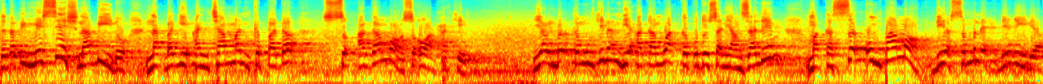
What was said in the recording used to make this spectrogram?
tetapi mesej Nabi tu nak bagi ancaman kepada agama seorang hakim. Yang berkemungkinan dia akan buat keputusan yang zalim maka seumpama dia sembelih diri dia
